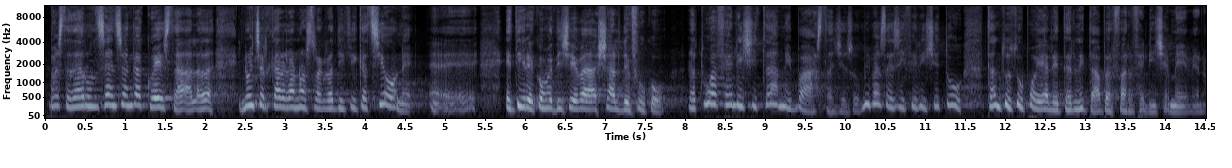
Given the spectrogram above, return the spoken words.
Basta dare un senso anche a questa, alla, non cercare la nostra gratificazione eh, e dire come diceva Charles de Foucault, la tua felicità mi basta Gesù, mi basta che sei felice tu, tanto tu poi hai l'eternità per far felice me. Vero?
